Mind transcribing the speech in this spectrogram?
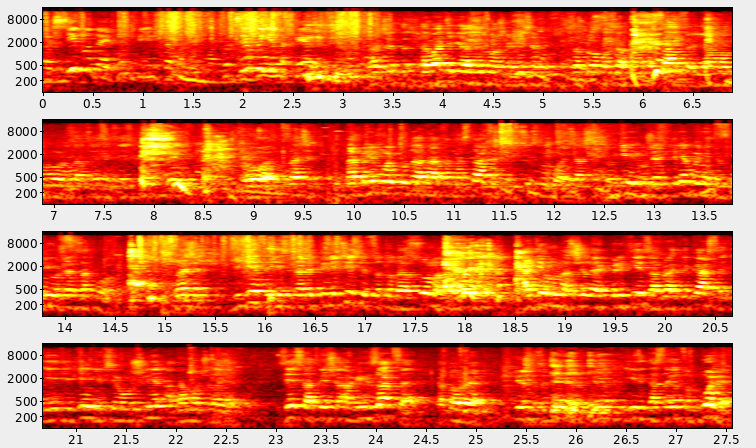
спасибо, дай Бог їм давати. Бо це моє таке. Значит, давайте я немножко, если затронул за я могу, соответственно, здесь перейти. Вот, значит, напрямую куда-то перечислить не может. Значит, другие уже требования, другие уже законы. Значит, единственное, если даже перечислится туда сумма, то один у нас человек прийти, забрать лекарства, и эти деньги все ушли одному человеку. Здесь, соответственно, организация, которая пишет заявление, и достается более,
